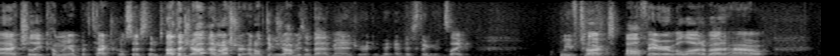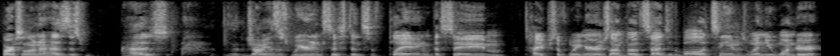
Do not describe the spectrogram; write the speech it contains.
actually coming up with tactical systems. Not that I'm not sure. I don't think Xavi's a bad manager or anything. I just think it's like we've talked off air a lot about how Barcelona has this has Xavi has this weird insistence of playing the same types of wingers on both sides of the ball. It seems when you wonder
